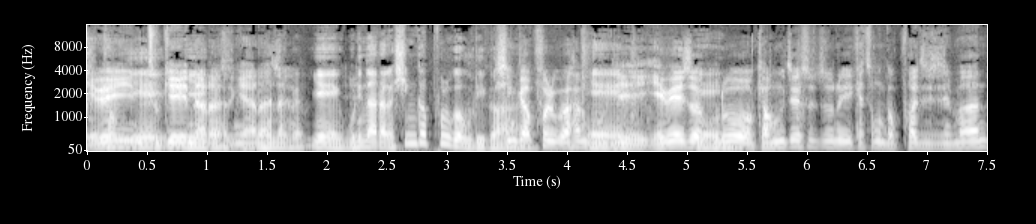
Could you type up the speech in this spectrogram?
예외인 두 개의 예, 나라 중에 하나죠. 하나가, 예, 우리나라가 싱가폴과 우리가 싱가폴과 한국이 예, 외적으로 예. 경제 수준이 계속 높아지지만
